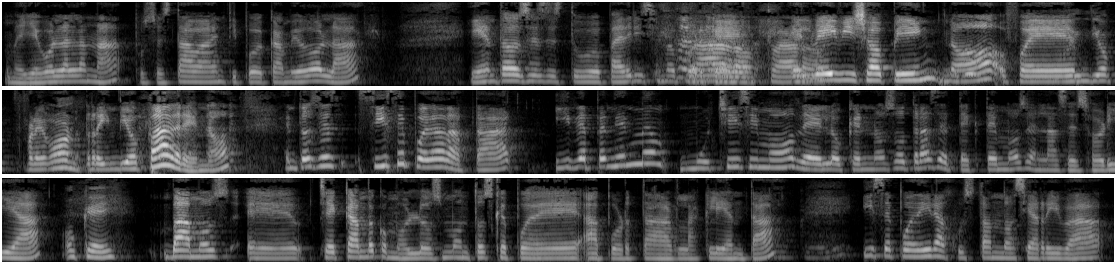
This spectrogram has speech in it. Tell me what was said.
me llegó la lana, pues estaba en tipo de cambio dólar. Y entonces estuvo padrísimo porque Claro, claro. el baby shopping, ¿no? Fue Rindió fregón. rindió padre, ¿no? Entonces, sí se puede adaptar y dependiendo muchísimo de lo que nosotras detectemos en la asesoría, Ok. vamos eh, checando como los montos que puede aportar la clienta y se puede ir ajustando hacia arriba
